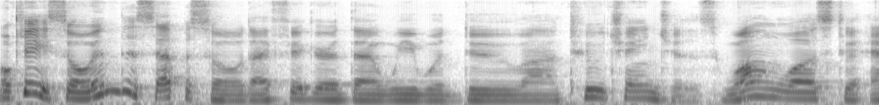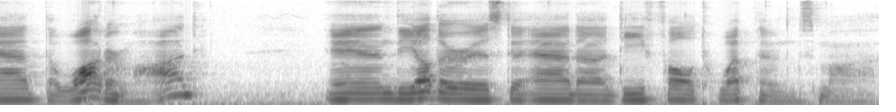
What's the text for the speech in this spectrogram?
Okay, so in this episode I figured that we would do uh, two changes. One was to add the water mod, and the other is to add a default weapons mod.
